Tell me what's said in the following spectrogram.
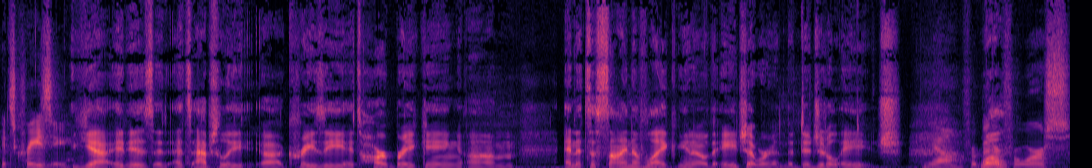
It's crazy. Yeah, it is. It, it's absolutely uh, crazy. It's heartbreaking. Um, and it's a sign of like you know the age that we're in, the digital age. Yeah, for better Well- for worse.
